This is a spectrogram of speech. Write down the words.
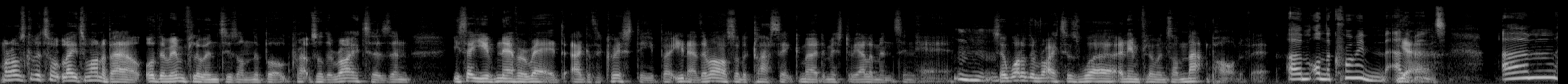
Well i was going to talk later on about other influences on the book perhaps other writers and you say you've never read agatha christie but you know there are sort of classic murder mystery elements in here. Mm-hmm. so what other writers were an influence on that part of it? Um, on the crime element? yeah. Um,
